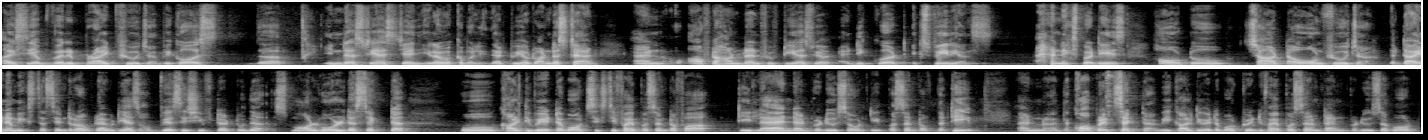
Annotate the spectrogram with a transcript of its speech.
I see a very bright future because the industry has changed irrevocably. That we have to understand. And after 150 years, we have adequate experience and expertise how to chart our own future. The dynamics, the center of gravity has obviously shifted to the smallholder sector, who cultivate about 65% of our tea land and produce 70% of the tea. And uh, the corporate sector we cultivate about 25% and produce about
